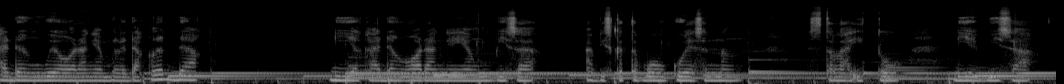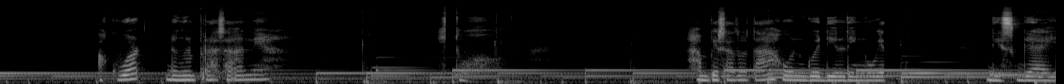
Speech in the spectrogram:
kadang gue orang yang meledak-ledak. Dia kadang orangnya yang bisa abis ketemu gue seneng. Setelah itu dia bisa awkward dengan perasaannya. Itu. Hampir satu tahun gue dealing with this guy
